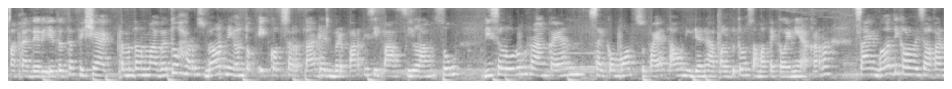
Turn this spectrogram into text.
Maka dari itu tuh Fisya, teman-teman maba tuh harus banget nih untuk ikut serta dan berpartisipasi langsung di seluruh rangkaian psychomorph supaya tahu nih dan hafal betul sama tagline-nya. Karena sayang banget nih kalau misalkan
